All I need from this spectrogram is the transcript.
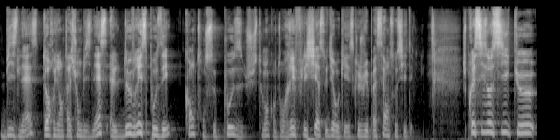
business, d'orientation business, elle devrait se poser quand on se pose, justement, quand on réfléchit à se dire, ok, est-ce que je vais passer en société? Je précise aussi que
